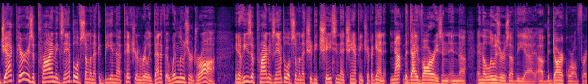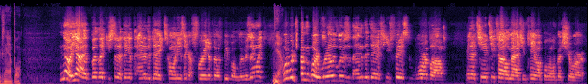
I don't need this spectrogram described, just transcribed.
Jack Perry is a prime example of someone that could be in that picture and really benefit, win, lose, or draw. You know, he's a prime example of someone that should be chasing that championship again, not the Daivaris and, and the and the losers of the uh, of the Dark World, for example. No, yeah, but like you said, I think at the end of the day, Tony's like afraid of those people losing. Like, Yeah. what would Jungle Boy really lose at the end of the day if he faced Wardlow in a TNT title match and came up a little bit short?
